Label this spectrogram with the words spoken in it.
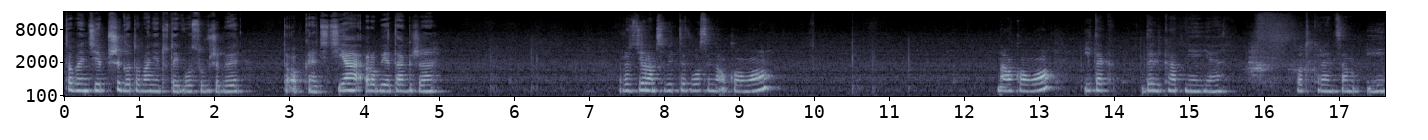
To będzie przygotowanie tutaj włosów, żeby to obkręcić. Ja robię tak, że rozdzielam sobie te włosy naokoło. Naokoło i tak delikatnie je podkręcam i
